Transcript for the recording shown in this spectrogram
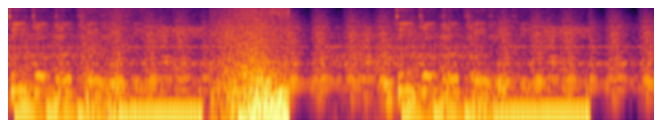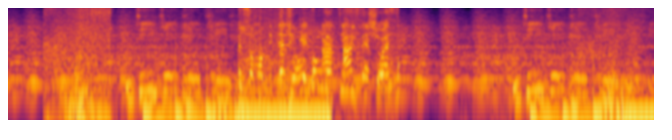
DJ LTV. DJ JTV. DJ JTV. some of the delegates and ask them questions. DJ JTV.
